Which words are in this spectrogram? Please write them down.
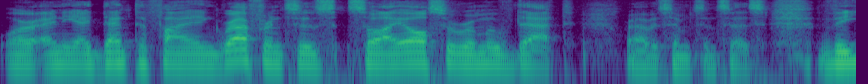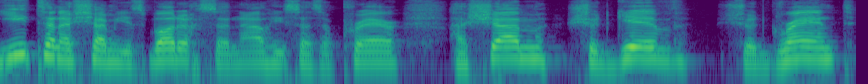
or any identifying references, so I also removed that, Rabbi Simpson says. So now he says a prayer. Hashem should give, should grant,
